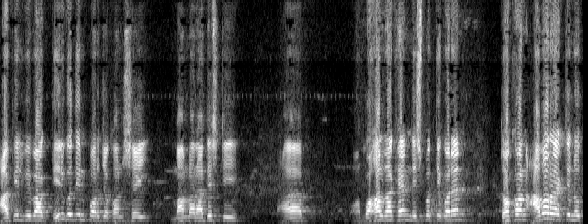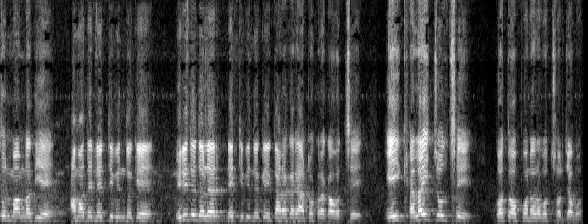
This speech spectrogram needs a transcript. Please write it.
আপিল বিভাগ দীর্ঘদিন পর যখন সেই মামলার আদেশটি বহাল রাখেন, নিষ্পত্তি করেন, তখন আবারও একটি নতুন মামলা দিয়ে আমাদের নেতৃবৃন্দকে, বিরোধী দলের নেতৃবৃন্দকে কারাগারে আটক রাখা হচ্ছে। এই খেলাই চলছে গত পনেরো বছর যাবৎ।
